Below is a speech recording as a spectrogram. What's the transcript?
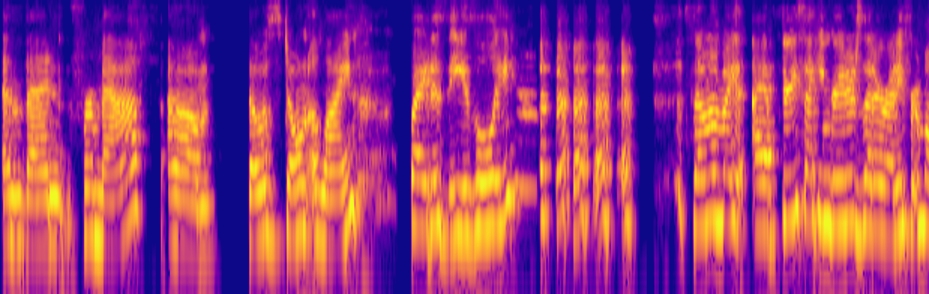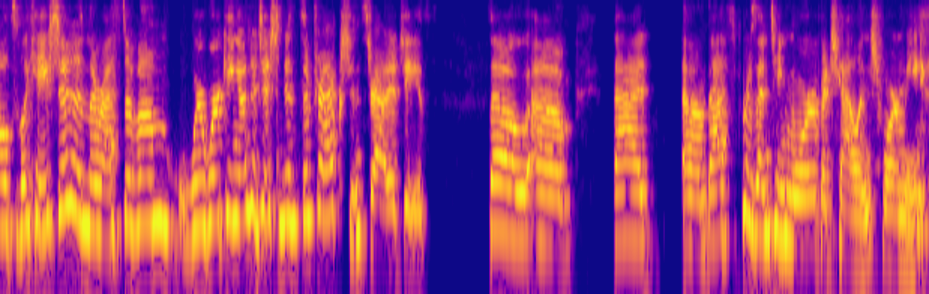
And then for math, um, those don't align quite as easily. Some of my, I have three second graders that are ready for multiplication, and the rest of them, we're working on addition and subtraction strategies. So um, that um, that's presenting more of a challenge for me.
